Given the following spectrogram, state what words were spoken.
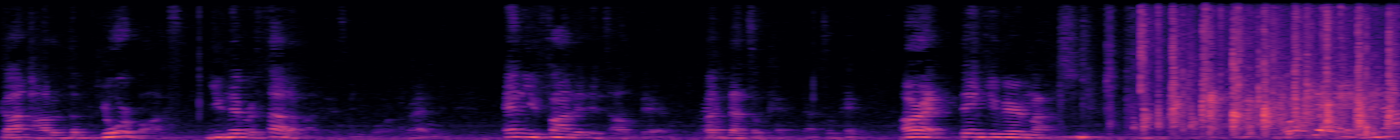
got out of the your box. You never thought about this before, right? And you found it. It's out there, but that's okay. That's okay. All right. Thank you very much. Okay. Now.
